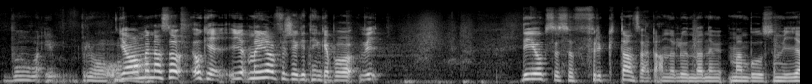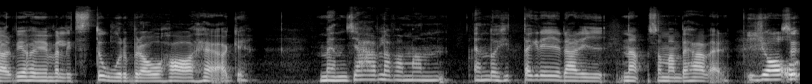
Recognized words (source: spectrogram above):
Vad är bra att Ja, ha? men alltså okej. ja, Men jag försöker tänka på. Vi... Det är också så fruktansvärt annorlunda när man bor som vi gör. Vi har ju en väldigt stor, bra att ha-hög. Men jävla vad man ändå hittar grejer där i när, som man behöver. Ja, Så- och,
